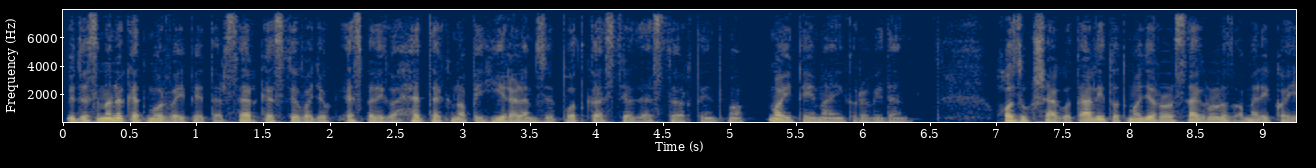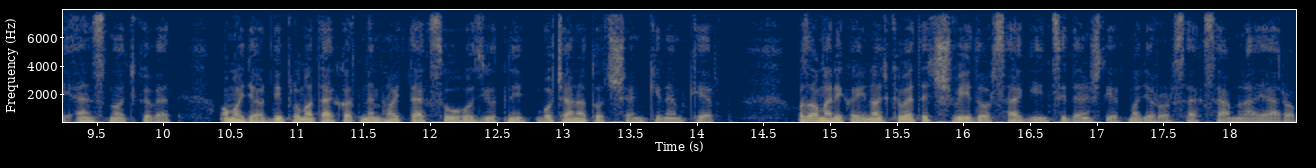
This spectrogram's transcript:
Üdvözlöm Önöket, Morvai Péter szerkesztő vagyok, ez pedig a hetek napi hírelemző podcastja, az Ez történt ma. Mai témáink röviden. Hazugságot állított Magyarországról az amerikai ENSZ nagykövet. A magyar diplomatákat nem hagyták szóhoz jutni, bocsánatot senki nem kért. Az amerikai nagykövet egy svédországi incidens írt Magyarország számlájára.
